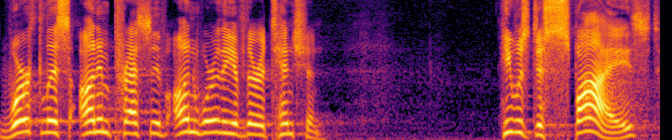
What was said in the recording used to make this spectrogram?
worthless, unimpressive, unworthy of their attention. He was despised,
